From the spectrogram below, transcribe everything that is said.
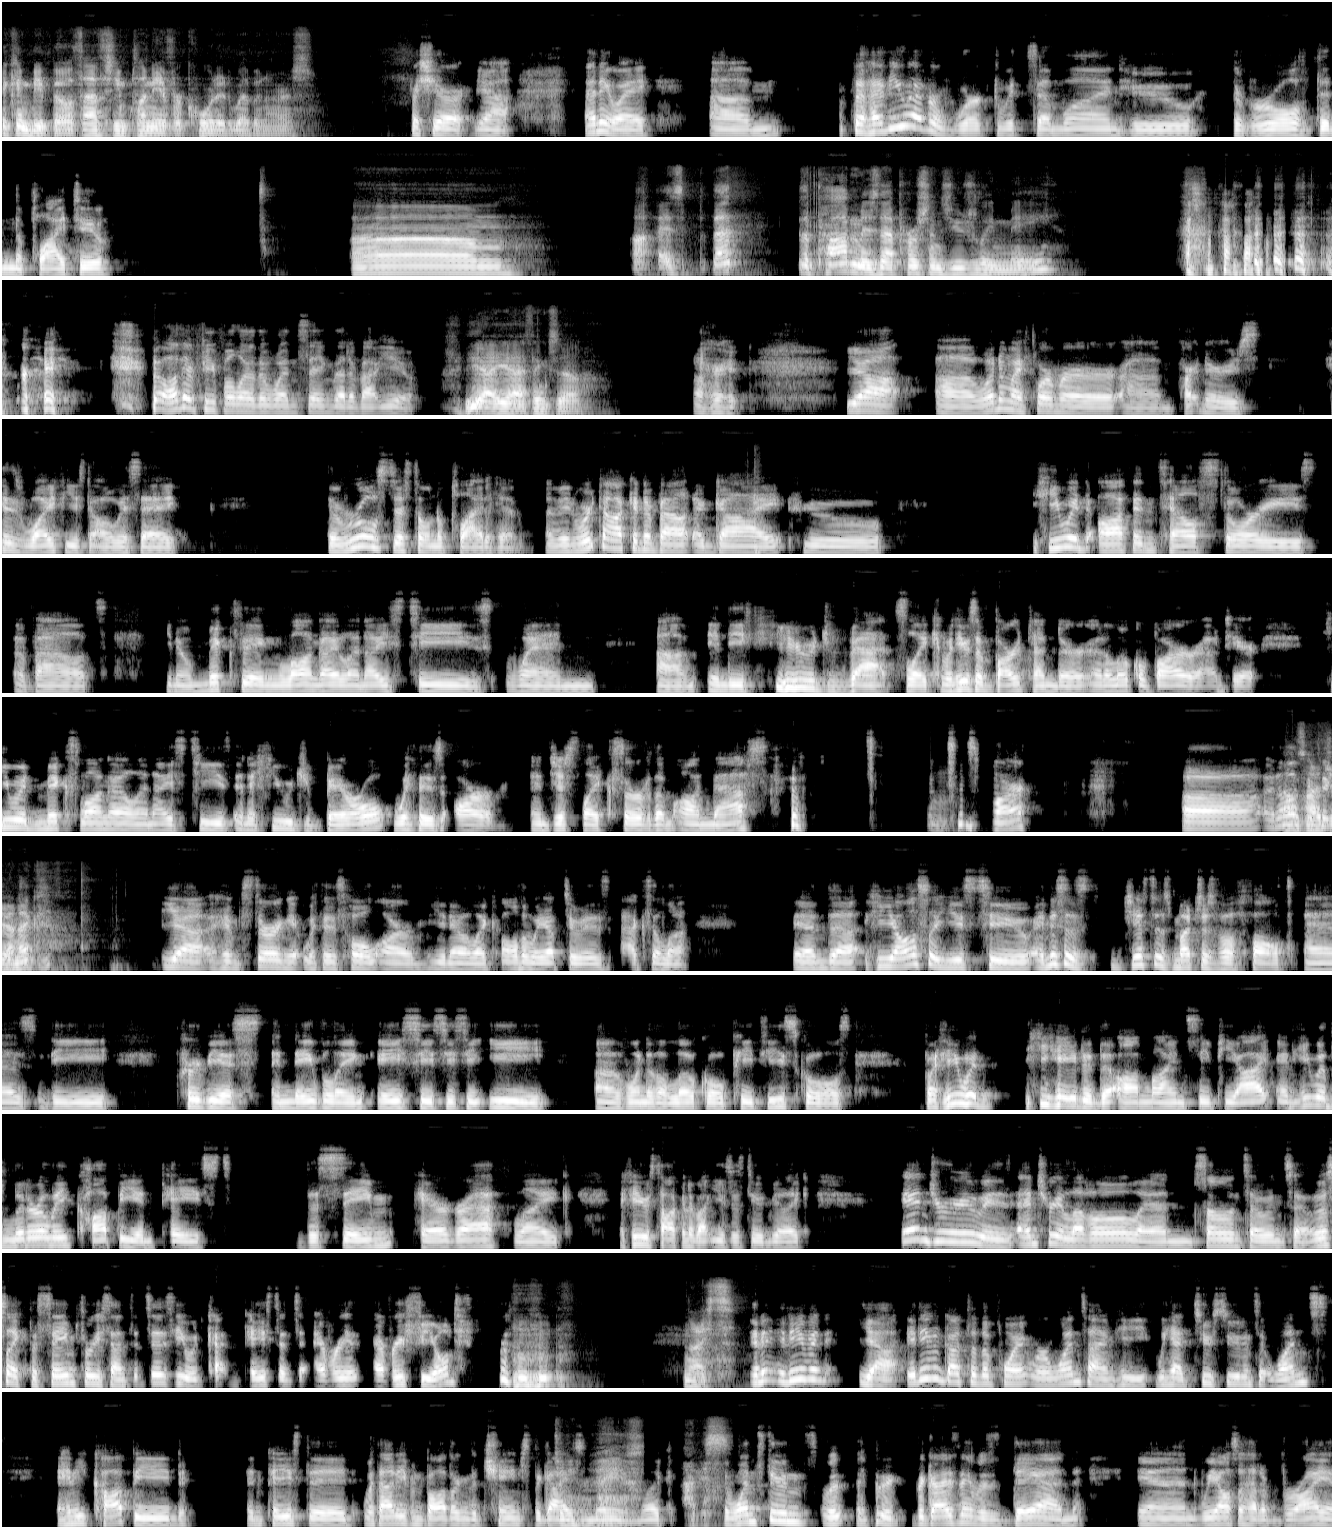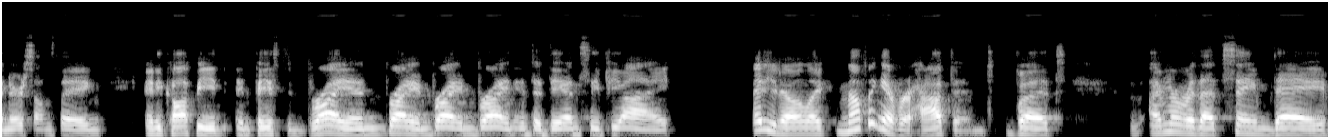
It can be both. I've seen plenty of recorded webinars. For sure. Yeah. Anyway, um, so have you ever worked with someone who the rules didn't apply to? Um, it's that the problem is that person's usually me. right. So other people are the ones saying that about you. Yeah, yeah, I think so. All right. Yeah. Uh, one of my former um, partners, his wife used to always say, the rules just don't apply to him. I mean, we're talking about a guy who he would often tell stories about, you know, mixing Long Island iced teas when um, in these huge vats. Like when he was a bartender at a local bar around here, he would mix Long Island iced teas in a huge barrel with his arm and just like serve them en masse. His bar. Uh, and Sounds hygienic. Of, yeah, him stirring it with his whole arm, you know, like all the way up to his axilla. And uh, he also used to, and this is just as much of a fault as the previous enabling ACCE of one of the local PT schools, but he would he hated the online CPI and he would literally copy and paste the same paragraph. Like if he was talking about user student, be like, Andrew is entry level and so and so and so. It was like the same three sentences he would cut and paste into every every field. nice. And it, it, even yeah, it even got to the point where one time he we had two students at once and he copied and pasted without even bothering to change the guy's name. Like nice. the one student, the guy's name was Dan, and we also had a Brian or something, and he copied and pasted Brian, Brian, Brian, Brian into Dan CPI, and you know, like nothing ever happened. But I remember that same day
